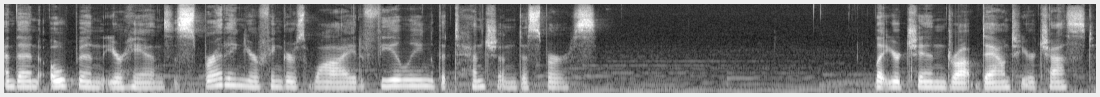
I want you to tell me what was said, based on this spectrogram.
And then open your hands, spreading your fingers wide, feeling the tension disperse. Let your chin drop down to your chest.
